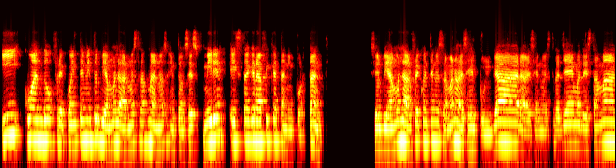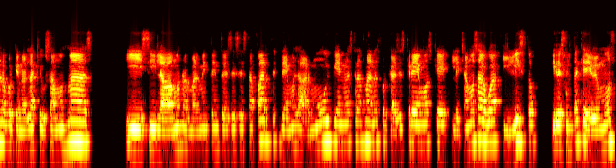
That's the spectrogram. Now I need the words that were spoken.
Y cuando frecuentemente olvidamos lavar nuestras manos, entonces miren esta gráfica tan importante. Si olvidamos lavar frecuente nuestra mano, a veces el pulgar, a veces nuestra yema de esta mano, porque no es la que usamos más, y si lavamos normalmente, entonces es esta parte. Debemos lavar muy bien nuestras manos porque a veces creemos que le echamos agua y listo. Y resulta que debemos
